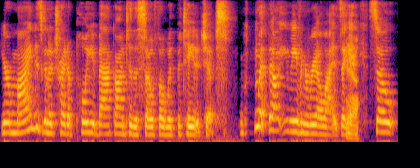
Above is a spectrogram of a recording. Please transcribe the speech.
your mind is going to try to pull you back onto the sofa with potato chips without you even realizing yeah. it. So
